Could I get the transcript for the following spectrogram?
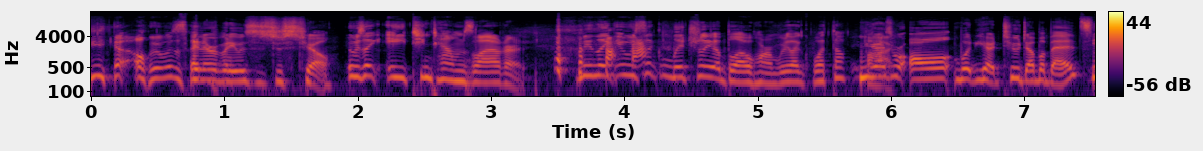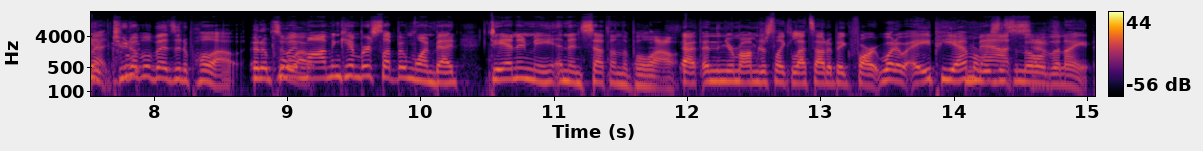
yeah, it was like and everybody was just chill. it was like eighteen times louder. I mean, like it was like literally a blowhorn. We were like, "What the?" You guys were all what? You had two double beds, yeah, Like, two who- double beds and a pullout. And a So my pullout. mom and Kimber slept in one bed, Dan and me, and then Seth on the pullout. Seth, and then your mom just like lets out a big fart. What? 8 p.m. or was this the middle of the night?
